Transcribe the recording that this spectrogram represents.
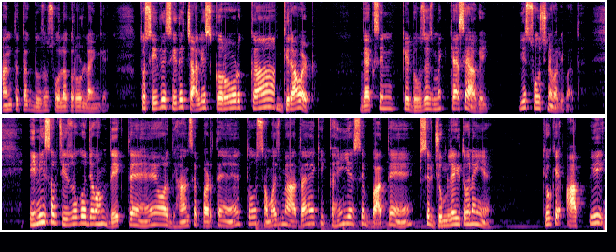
अंत तक 216 करोड़ लाएँगे। तो सीधे सीधे 40 करोड़ का गिरावट वैक्सीन के डोजेज में कैसे आ गई? ये सोचने वाली बात है। इन्हीं सब चीज़ों को जब हम देखते हैं और ध्यान से पढ़ते हैं तो समझ में आता है कि कहीं ये सिर्फ़ बातें सिर्फ़ जुमले ही तो नहीं हैं। क्योंकि आप भी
